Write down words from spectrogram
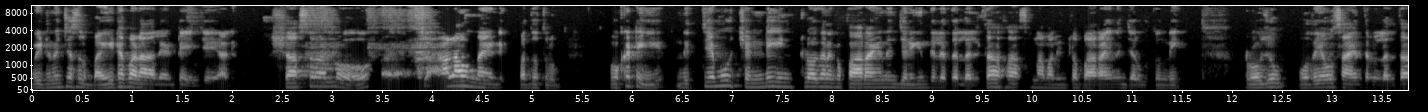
వీటి నుంచి అసలు బయటపడాలి అంటే ఏం చేయాలి? శాస్త్రాల్లో చాలా ఉన్నాయండి పద్ధతులు. ఒకటి నిత్యము చండి ఇంట్లో గనక పారాయణం జరిగింది లేదా లలితా సహస్రనామాలు ఇంట్లో పారాయణం జరుగుతుంది. రోజు ఉదయం సాయంత్రం లలితా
